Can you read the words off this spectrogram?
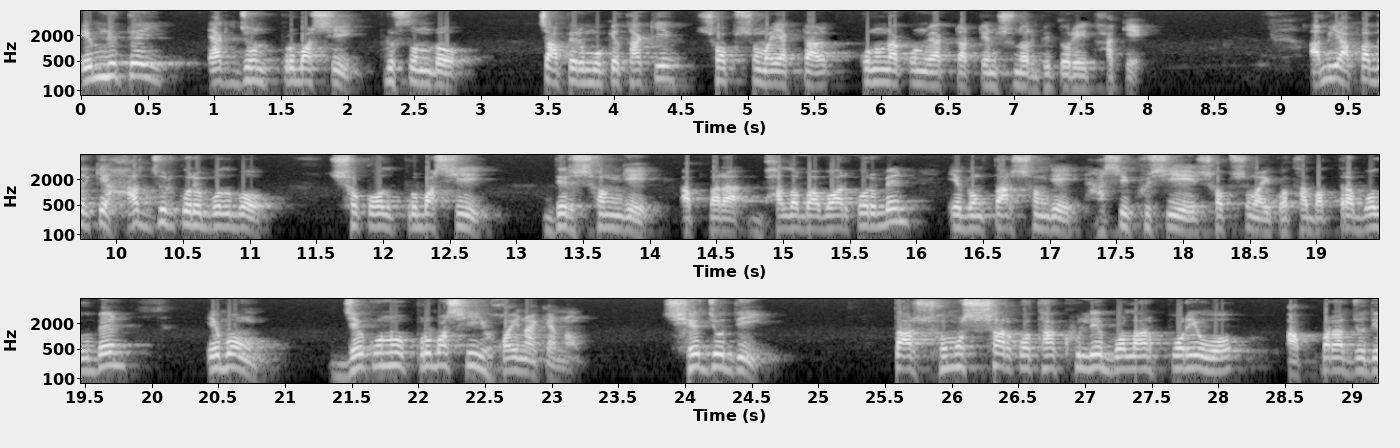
এমনিতেই একজন প্রবাসী প্রচণ্ড চাপের মুখে থাকে, সব সময় একটা, কোনো না কোনো একটা টেনশনের ভিতরেই থাকে। আমি আপনাদেরকে হাত জোর করে বলব, সকল প্রবাসীদের সঙ্গে আপনারা ভালো ব্যবহার করবেন এবং তার সঙ্গে হাসি খুশিয়ে সবসময় কথাবার্তা বলবেন এবং যে কোনো প্রবাসী হয় না কেন, সে যদি তার সমস্যার কথা খুলে বলার পরেও আপনারা যদি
